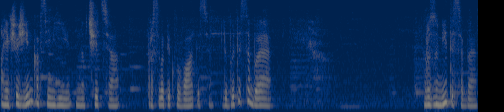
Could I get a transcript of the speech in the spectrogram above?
А якщо жінка в сім'ї навчиться про себе піклуватися, любити себе, розуміти себе,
